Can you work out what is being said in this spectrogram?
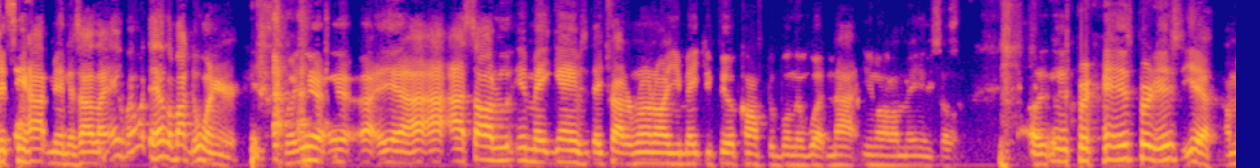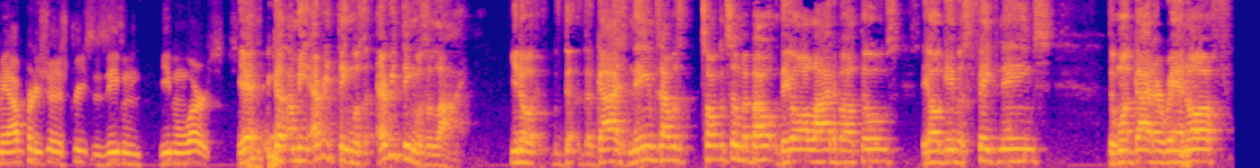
15 hot minutes. I was like, hey, man, what the hell am I doing here? But yeah, yeah, uh, yeah I, I saw inmate games that they try to run on you, make you feel comfortable and whatnot. You know what I mean? So uh, it's pretty. It's pretty. It's, yeah. I mean, I'm pretty sure the streets is even even worse. Yeah, because I mean, everything was everything was a lie. You know, the, the guys' names I was talking to them about, they all lied about those. They all gave us fake names. The one guy that ran off,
